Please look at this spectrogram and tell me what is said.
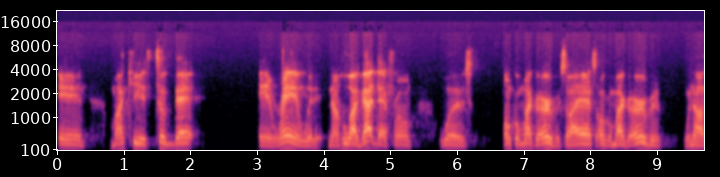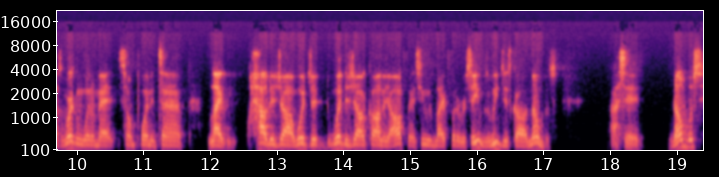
And my kids took that and ran with it. Now, who I got that from was Uncle Michael Irvin. So I asked Uncle Michael Irvin when I was working with him at some point in time, like, how did y'all what did, what did y'all call your offense? He was like, for the receivers, we just called numbers. I said, numbers?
